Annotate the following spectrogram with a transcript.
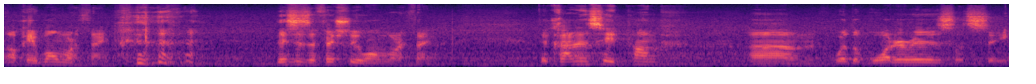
okay, one more thing. this is officially one more thing. The condensate pump, um, where the water is, let's see,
